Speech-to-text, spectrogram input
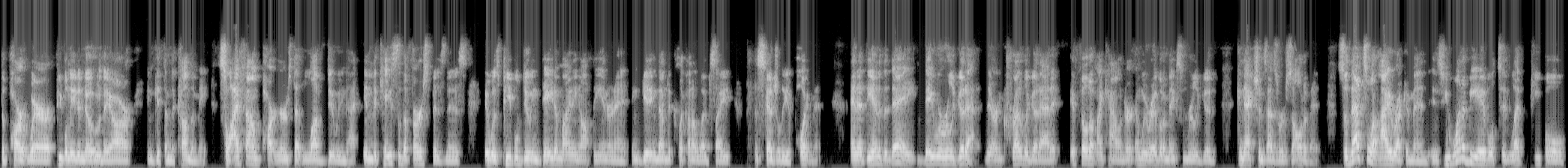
the part where people need to know who they are and get them to come to me. So I found partners that love doing that. In the case of the first business, it was people doing data mining off the internet and getting them to click on a website to schedule the appointment. And at the end of the day, they were really good at it. They're incredibly good at it. It filled up my calendar, and we were able to make some really good connections as a result of it. So that's what I recommend: is you want to be able to let people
